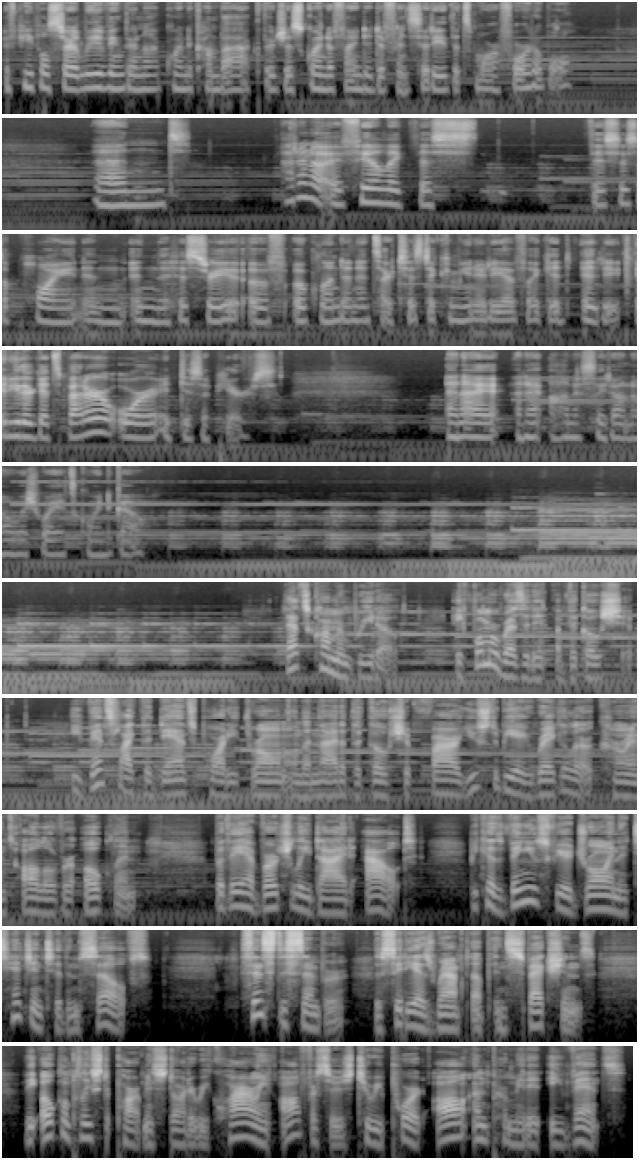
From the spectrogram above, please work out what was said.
if people start leaving, they're not going to come back. They're just going to find a different city that's more affordable. And I don't know, I feel like this this is a point in, in the history of Oakland and its artistic community of like it, it it either gets better or it disappears. And I and I honestly don't know which way it's going to go. That's Carmen Brito, a former resident of the Ghost Ship. Events like the dance party thrown on the night of the Ghost Ship fire used to be a regular occurrence all over Oakland. but they have virtually died out because venues fear drawing attention to themselves. Since December, the city has ramped up inspections. The Oakland Police Department started requiring officers to report all unpermitted events.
